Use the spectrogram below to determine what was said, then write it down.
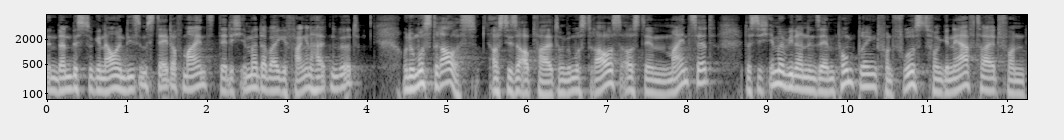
Denn dann bist du genau in diesem State of Mind, der dich immer dabei gefangen halten wird. Und du musst raus aus dieser Opferhaltung. Du musst raus aus dem Mindset, das dich immer wieder an denselben Punkt bringt, von Frust, von Genervtheit, von,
